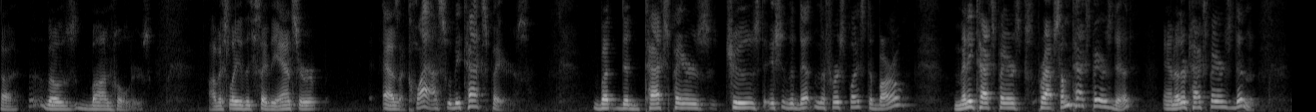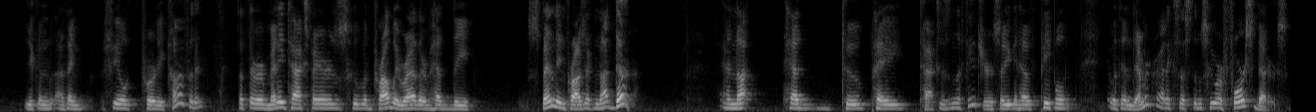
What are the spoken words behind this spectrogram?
uh, those bondholders? Obviously, they say the answer as a class would be taxpayers. But did taxpayers choose to issue the debt in the first place to borrow? Many taxpayers, perhaps some taxpayers did, and other taxpayers didn't. You can, I think, feel pretty confident that there are many taxpayers who would probably rather have had the spending project not done and not had to pay taxes in the future. So you can have people within democratic systems who are forced debtors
